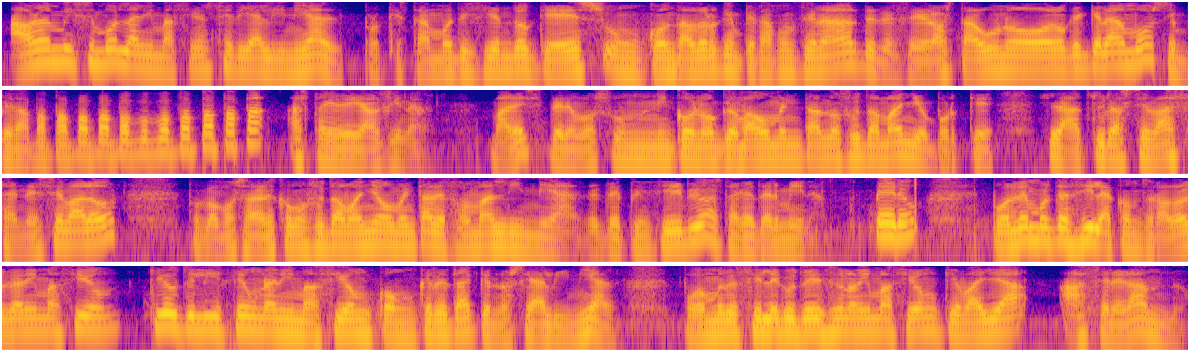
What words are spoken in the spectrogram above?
Ahora mismo la animación sería lineal, porque estamos diciendo que es un contador que empieza a funcionar desde 0 hasta 1 o lo que queramos y empieza pa, pa, pa, pa, hasta que llegue al final. ¿Vale? Si tenemos un icono que va aumentando su tamaño porque la altura se basa en ese valor, pues vamos a ver cómo su tamaño aumenta de forma lineal, desde el principio hasta que termina. Pero podemos decirle al controlador de animación que utilice una animación concreta que no sea lineal. Podemos decirle que utilice una animación que vaya acelerando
